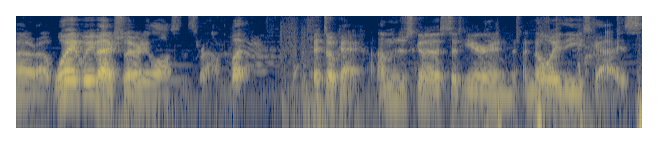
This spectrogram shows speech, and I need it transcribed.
Alright, wait, we've actually already lost this round, but it's okay. I'm just gonna sit here and annoy these guys.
